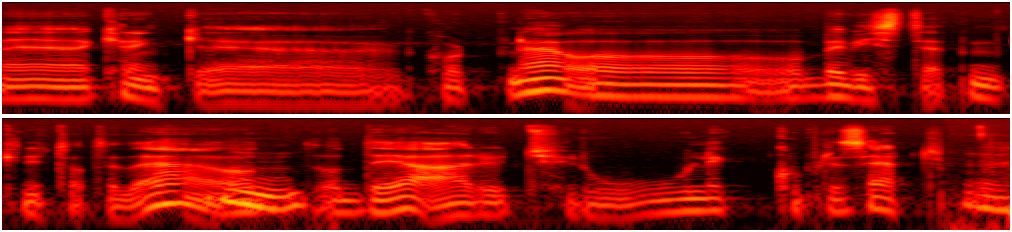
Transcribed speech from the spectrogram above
med krenkekortene og, og, bevisstheten knytta til det. Og, mm. og, det er utrolig komplisert. Mm.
